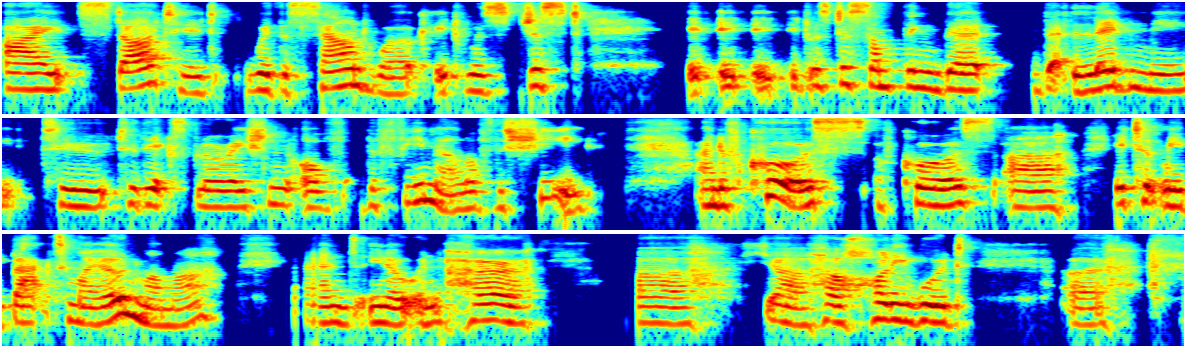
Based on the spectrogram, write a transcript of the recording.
I started with the sound work, it was just it, it, it was just something that that led me to to the exploration of the female of the she and of course, of course, uh, it took me back to my own mama and, you know, and her, uh, yeah, her Hollywood uh,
